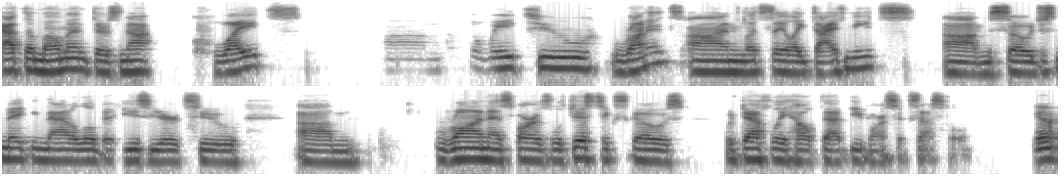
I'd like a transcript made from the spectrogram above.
at the moment, there's not quite a way to run it on, let's say, like dive meets. Um, so just making that a little bit easier to um, run as far as logistics goes would definitely help that be more successful. Yeah.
